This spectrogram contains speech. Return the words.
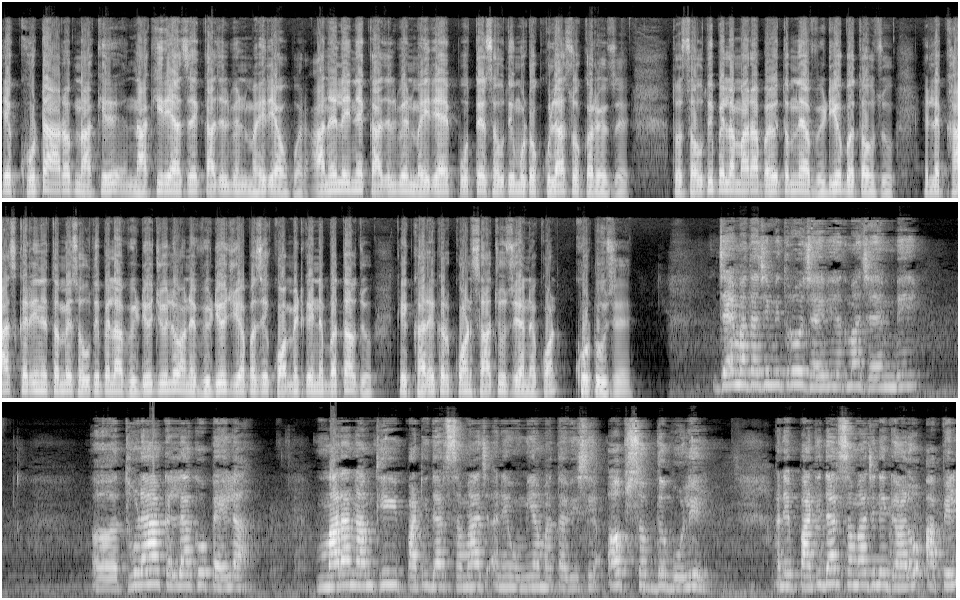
એ ખોટા આરોપ નાખી નાખી રહ્યા છે કાજલબેન મહેરિયા ઉપર. આને લઈને કાજલબેન મહેરિયાએ પોતે સૌથી મોટો ખુલાસો કર્યો છે. તો સૌથી પહેલાં મારા ભાઈઓ તમને આ વીડિયો બતાવું છું. એટલે ખાસ કરીને તમે સૌથી પહેલાં વીડિયો જોઈ લો અને વીડિયો જોયા પછી કોમેન્ટ કરીને બતાવજો કે ખરેખર કોણ સાચું છે અને કોણ ખોટું છે. જય માતાજી મિત્રો, જય વિહતમાં જય અંબે. થોડા કલાકો પહેલા મારા નામથી પાટીદાર સમાજ અને ઉમિયા માતા વિશે અપશબ્દ બોલેલ અને પાટીદાર સમાજને ગાળો આપેલ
